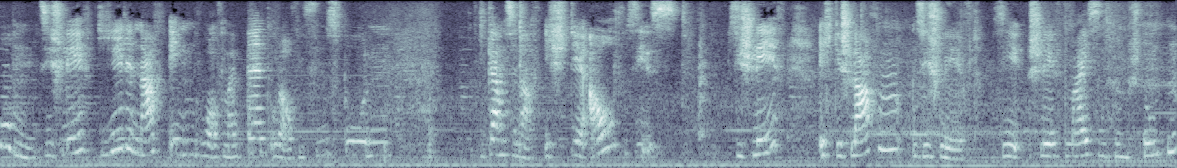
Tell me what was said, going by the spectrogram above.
oben. Sie schläft jede Nacht irgendwo auf meinem Bett oder auf dem Fußboden. Die ganze Nacht. Ich stehe auf, sie ist, sie schläft. Ich gehe schlafen, sie schläft. Sie schläft meistens fünf Stunden.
